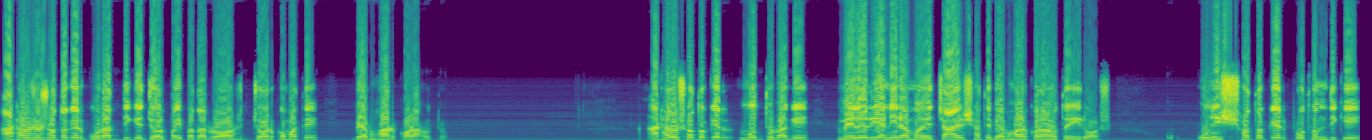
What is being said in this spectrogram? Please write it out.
আঠারোশো শতকের গোড়ার দিকে জলপাই পাতার রস জ্বর কমাতে ব্যবহার করা হতো। আঠারো শতকের মধ্যভাগে ম্যালেরিয়া নিরাময়ে চায়ের সাথে ব্যবহার করা হতো এই রস। উনিশ শতকের প্রথম দিকে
